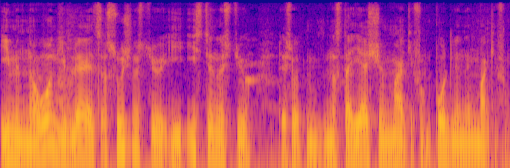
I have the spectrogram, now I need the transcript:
именно он является сущностью и истинностью, то есть вот настоящим Макифом, подлинным Макифом.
